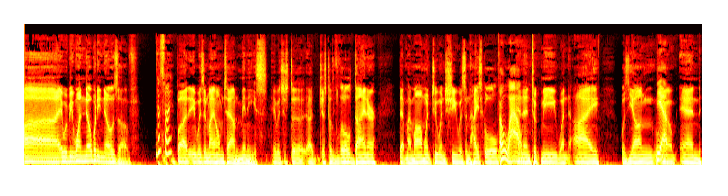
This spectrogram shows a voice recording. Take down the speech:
Uh, it would be one nobody knows of, That's fine. but it was in my hometown, Minnie's. It was just a, a just a little diner that my mom went to when she was in high school. Oh, wow. And then took me when I was young. you Yeah. know, and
